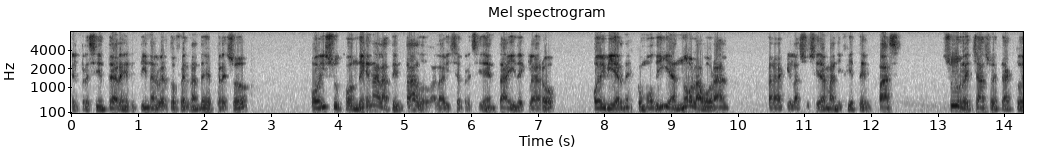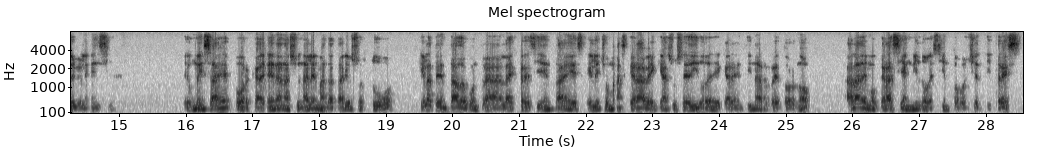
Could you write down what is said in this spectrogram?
El presidente de Argentina, Alberto Fernández, expresó hoy su condena al atentado a la vicepresidenta y declaró hoy viernes como día no laboral para que la sociedad manifieste en paz su rechazo a este acto de violencia. En un mensaje por cadena nacional, el mandatario sostuvo que el atentado contra la expresidenta es el hecho más grave que ha sucedido desde que Argentina retornó a la democracia en 1983.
